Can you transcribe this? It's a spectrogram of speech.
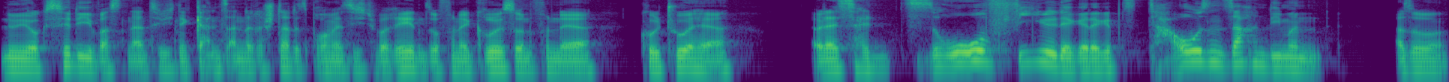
New York City, was natürlich eine ganz andere Stadt ist, brauchen wir jetzt nicht drüber reden, so von der Größe und von der Kultur her. Aber da ist halt so viel, Digga, da gibt es tausend Sachen, die man, also,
